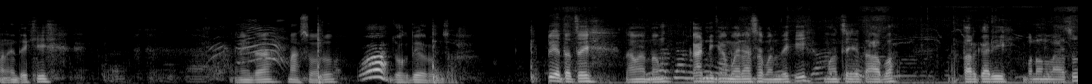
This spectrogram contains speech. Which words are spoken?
भनेदेखि यहाँनिर मासुहरू जोग्दै हुनुहुन्छ। यता चाहिँ धमाधम काट्ने काम भइरहेछ भनेदेखि म चाहिँ यता अब तरकारी बनाउनु लागेको छु।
